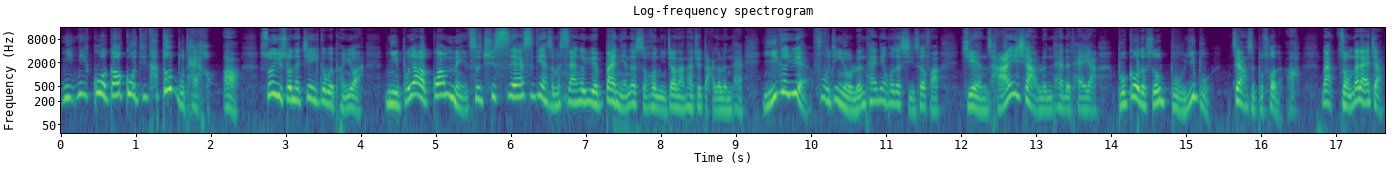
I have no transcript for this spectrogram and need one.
你你过高过低它都不太好啊，所以说呢，建议各位朋友啊，你不要光每次去 4S 店什么三个月、半年的时候，你叫让他去打个轮胎，一个月附近有轮胎店或者洗车房，检查一下轮胎的胎压不够的时候补一补，这样是不错的啊。那总的来讲，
